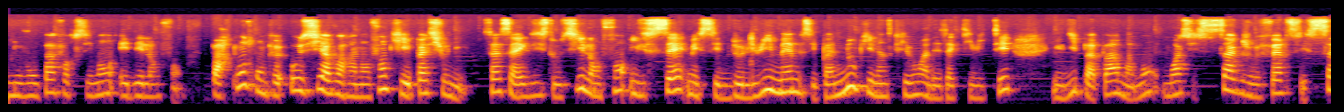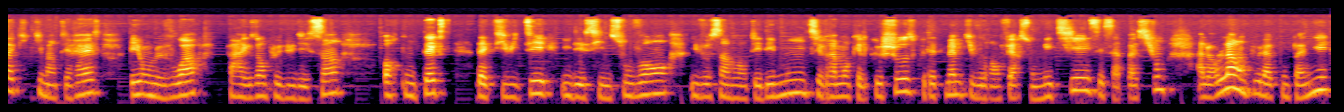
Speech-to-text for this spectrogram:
ne vont pas forcément aider l'enfant. Par contre, on peut aussi avoir un enfant qui est passionné. Ça, ça existe aussi. L'enfant, il sait, mais c'est de lui-même. C'est pas nous qui l'inscrivons à des activités. Il dit, papa, maman, moi, c'est ça que je veux faire, c'est ça qui m'intéresse. Et on le voit, par exemple, du dessin hors contexte d'activité, il dessine souvent, il veut s'inventer des mondes, c'est vraiment quelque chose, peut-être même qu'il voudrait en faire son métier, c'est sa passion. Alors là, on peut l'accompagner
